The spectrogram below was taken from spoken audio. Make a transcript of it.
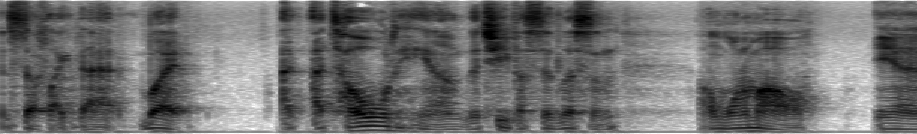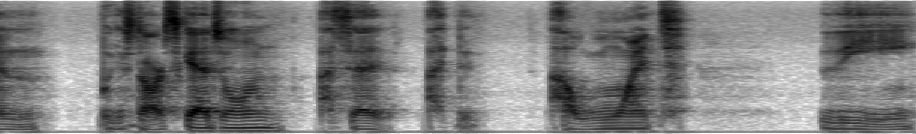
and stuff like that. But I, I told him, the chief, I said, listen, I want them all, and we can start scheduling. I said, I did, I want the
